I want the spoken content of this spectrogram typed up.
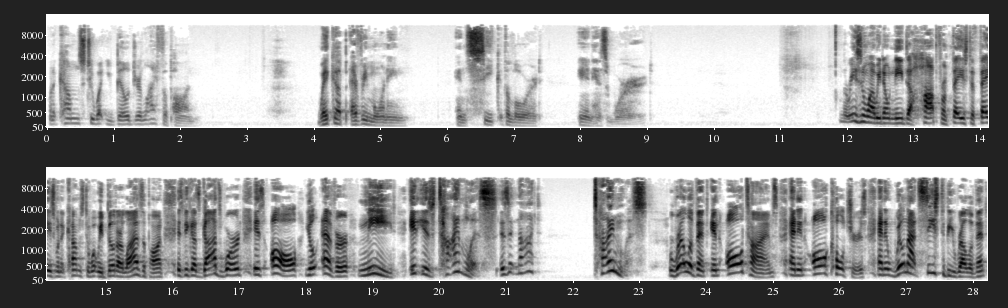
when it comes to what you build your life upon. Wake up every morning and seek the Lord in His Word. And the reason why we don't need to hop from phase to phase when it comes to what we build our lives upon is because God's Word is all you'll ever need. It is timeless, is it not? Timeless relevant in all times and in all cultures, and it will not cease to be relevant,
